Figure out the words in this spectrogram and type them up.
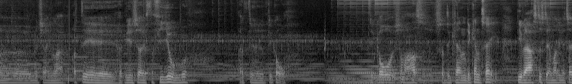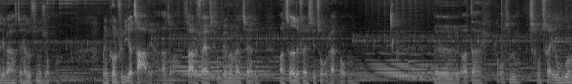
øh, mens jeg er indlagt. Og det viser efter fire uger, at det, det går. Det går så meget, så- det kan, det kan tage de værste stemmer, det kan tage de værste hallucinationer. Men kun fordi jeg tager det. Altså, tager det fast og bliver ved med at tage det. Og har taget det fast i to og et halvt år nu. Øh, og der går sådan to-tre uger,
